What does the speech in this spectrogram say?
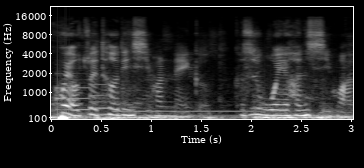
会有最特定喜欢的那个，可是我也很喜欢，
